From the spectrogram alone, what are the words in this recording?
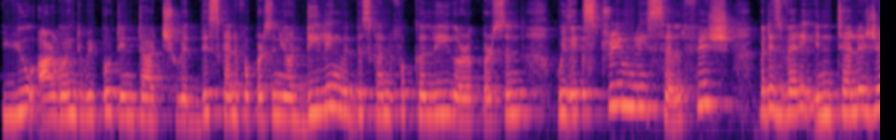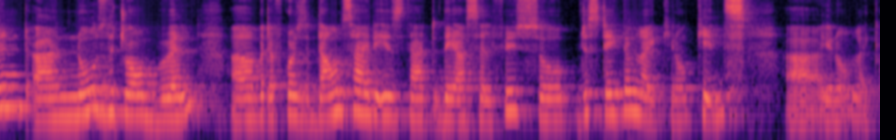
you are going to be put in touch with this kind of a person. You're dealing with this kind of a colleague or a person who is extremely selfish but is very intelligent and knows the job well. Uh, but of course the downside is that they are selfish. So just take them like you know kids. Uh, you know like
